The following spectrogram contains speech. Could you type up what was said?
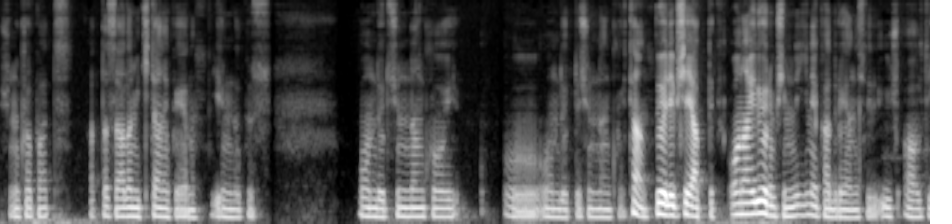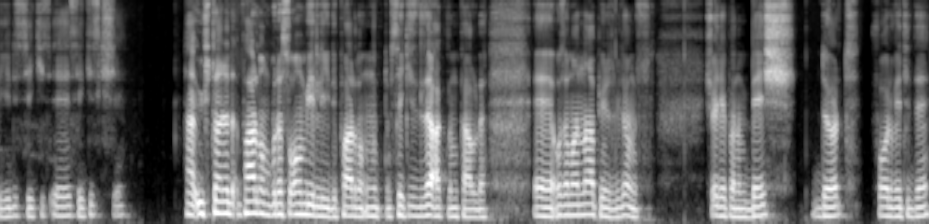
Şunu kapat. Hatta sağlam iki tane koyalım. 29. 14 şundan koy. O 14 de şundan koy. Tamam. Böyle bir şey yaptık. Onaylıyorum şimdi. Yine kadro yanlış dedi. 3, 6, 7, 8. E 8 kişi. Ha 3 tane de, pardon burası 11'liydi. Pardon unuttum. 8'de de aklım kaldı. Ee, o zaman ne yapıyoruz biliyor musun? Şöyle yapalım. 5, 4, forveti de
